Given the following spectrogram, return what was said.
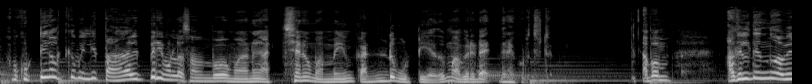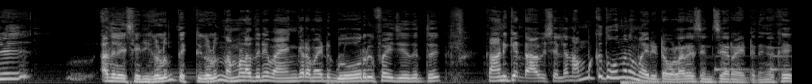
അപ്പോൾ കുട്ടികൾക്ക് വലിയ താല്പര്യമുള്ള സംഭവമാണ് അച്ഛനും അമ്മയും കണ്ടുമുട്ടിയതും അവരുടെ ഇതിനെക്കുറിച്ചിട്ട് അപ്പം അതിൽ നിന്നും അവർ അതിലെ ശരികളും തെറ്റുകളും നമ്മളതിനെ ഭയങ്കരമായിട്ട് ഗ്ലോറിഫൈ ചെയ്തിട്ട് കാണിക്കേണ്ട ആവശ്യമില്ല. നമുക്ക് തോന്നണമായിട്ട് വളരെ സിൻസിയറായിട്ട് നിങ്ങൾക്ക്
